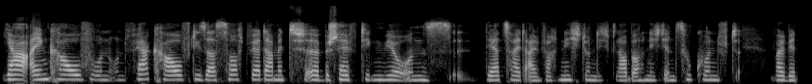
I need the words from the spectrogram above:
ja, Einkauf und, und Verkauf dieser Software. Damit äh, beschäftigen wir uns derzeit einfach nicht und ich glaube auch nicht in Zukunft, weil wir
